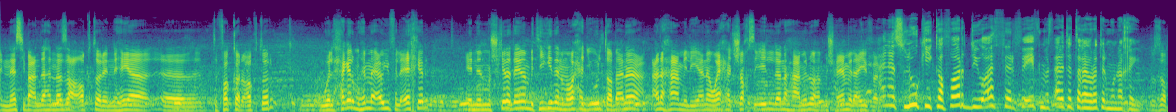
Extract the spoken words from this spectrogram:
الناس يبقى عندها النزعه أكتر إن هي آه، تفكر أكتر. والحاجة المهمة قوي في الآخر إن المشكلة دايما بتيجي إن لما واحد يقول طب أنا أنا هعمل إيه؟ أنا واحد شخص إيه اللي أنا هعمله؟ مش هيعمل أي فرق. أنا سلوكي كفرد يؤثر في إيه؟ في مسألة التغيرات المناخية. بالظبط.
